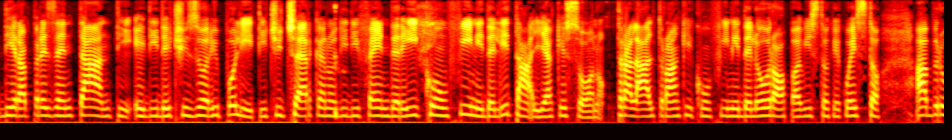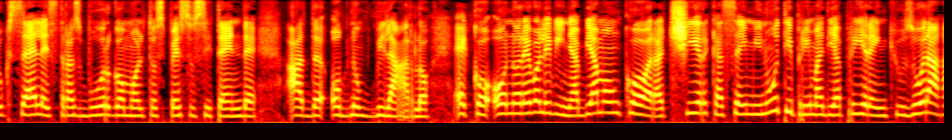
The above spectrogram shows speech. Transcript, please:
di rappresentanti e di decisori politici cercano di difendere i confini dell'Italia che sono tra l'altro anche i confini dell'Europa, visto che questo a Bruxelles e Strasburgo molto spesso si tende ad obnubilarlo. Ecco, onorevole Vigna, abbiamo ancora circa sei minuti prima di aprire in chiusura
